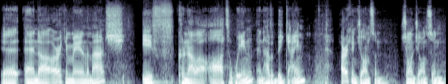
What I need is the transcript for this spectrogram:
Yeah, and uh, I reckon man of the match, if Cronulla are to win and have a big game, I reckon Johnson, Shaun Johnson.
